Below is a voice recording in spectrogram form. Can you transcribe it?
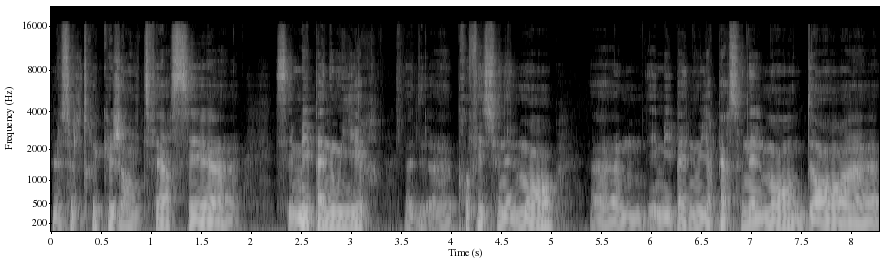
le seul truc que j'ai envie de faire, c'est m'épanouir euh, professionnellement euh, et m'épanouir personnellement dans, euh,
